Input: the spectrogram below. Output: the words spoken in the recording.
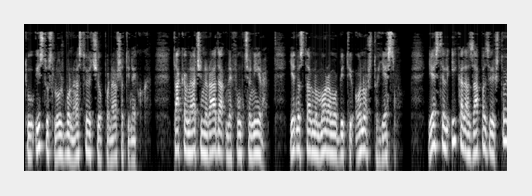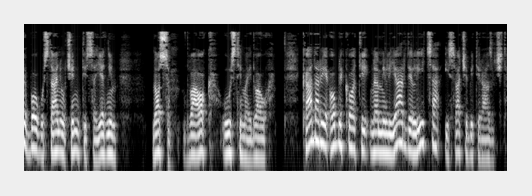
tu istu službu nastojeći oponašati nekoga. Takav način rada ne funkcionira. Jednostavno moramo biti ono što jesmo. Jeste li ikada zapazili što je Bog u stanju učiniti sa jednim nosom, dva oka, ustima i dva uha? Kadar je oblikovati na milijarde lica i sva će biti različita.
